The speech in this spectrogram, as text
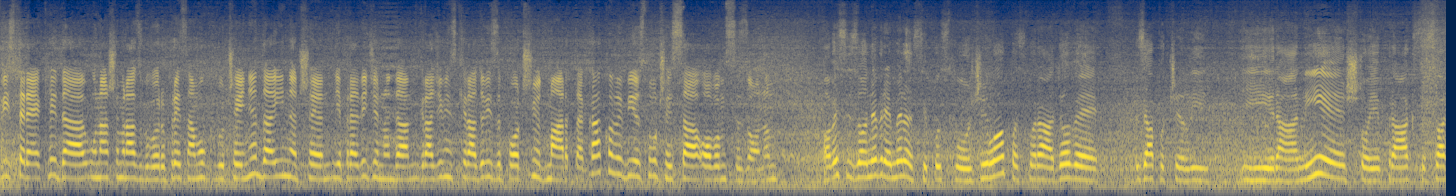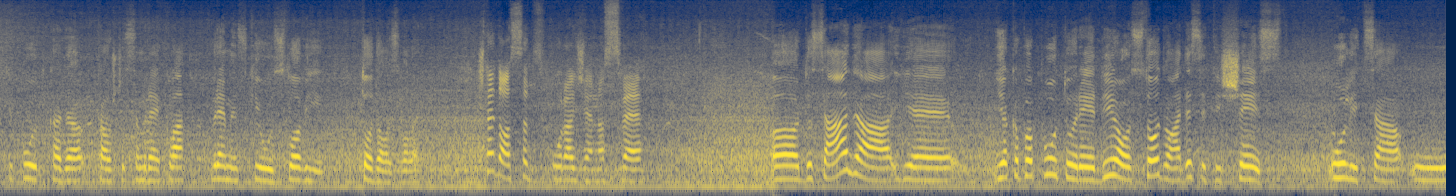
Vi ste rekli da u našem razgovoru pre samog uključenja da inače je predviđeno da građevinski radovi započinju od marta. Kakav je bio slučaj sa ovom sezonom? Ove sezone vreme nas je poslužilo, pa smo radove započeli i ranije, što je praksa svaki put kada, kao što sam rekla, vremenski uslovi to dozvole. Šta je do sad urađeno sve? Do sada je JKP put uredio 126 ulica u,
